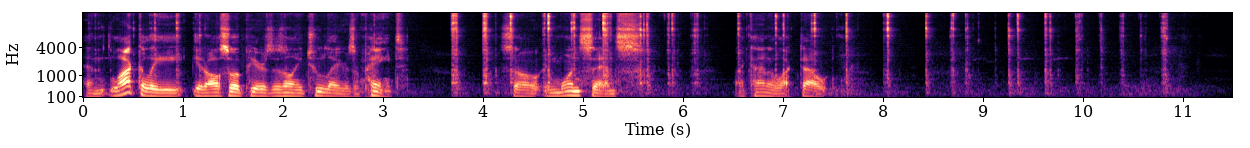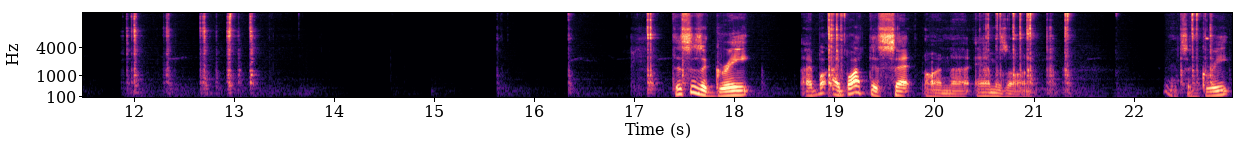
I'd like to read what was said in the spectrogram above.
And luckily, it also appears there's only two layers of paint. So in one sense, I kind of lucked out. This is a great, I, bu I bought this set on uh, Amazon. It's a great,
